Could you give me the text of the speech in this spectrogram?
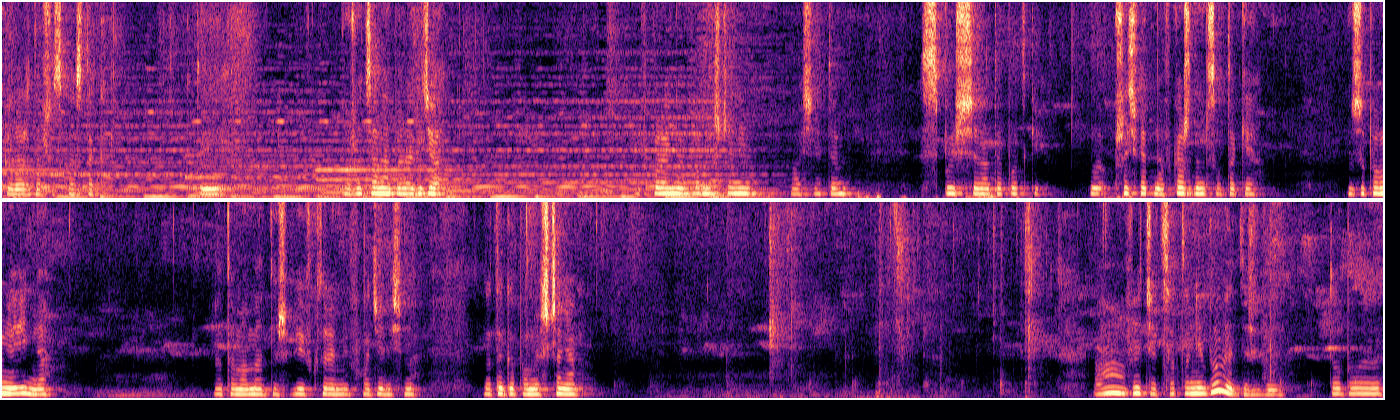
Szkoda, że to wszystko jest tak tutaj porzucone byle gdzie. I w kolejnym pomieszczeniu, właśnie tym, spójrzcie na te płotki. No, prześwietne. W każdym są takie zupełnie inne. No to mamy drzwi, w którymi wchodziliśmy do tego pomieszczenia. A, wiecie co, to nie były drzwi. To były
